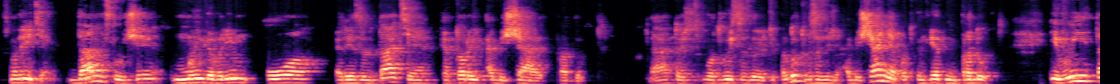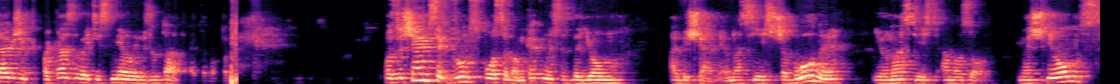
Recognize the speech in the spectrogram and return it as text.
Смотрите, в данном случае мы говорим о результате, который обещает продукт. Да? То есть вот вы создаете продукт, вы создаете обещание под конкретный продукт. И вы также показываете смелый результат этого. Возвращаемся к двум способам, как мы создаем обещания. У нас есть шаблоны и у нас есть Amazon. Начнем с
